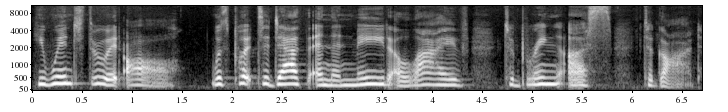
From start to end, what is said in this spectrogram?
He went through it all, was put to death, and then made alive to bring us to God.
